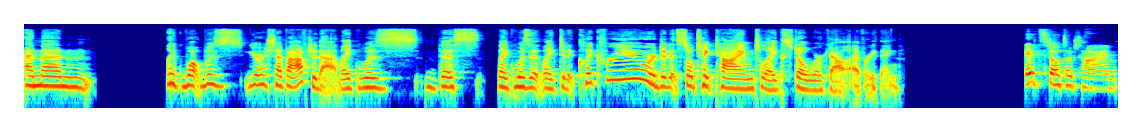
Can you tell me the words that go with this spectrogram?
and then like what was your step after that? Like was this like was it like did it click for you or did it still take time to like still work out everything? It still took time.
